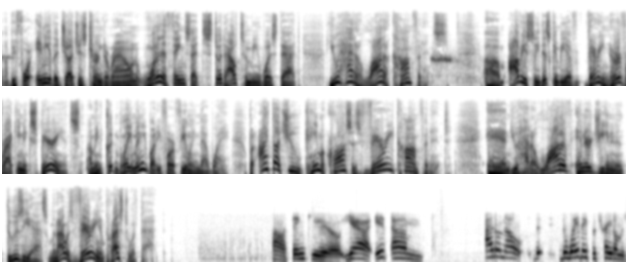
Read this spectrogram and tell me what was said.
uh, before any of the judges turned around, one of the things that stood out to me was that you had a lot of confidence. Um, obviously, this can be a very nerve wracking experience. I mean, couldn't blame anybody for feeling that way. But I thought you came across as very confident and you had a lot of energy and enthusiasm. And I was very impressed with that. Oh, thank you. Yeah, it um I don't know. The, the way they portrayed on the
